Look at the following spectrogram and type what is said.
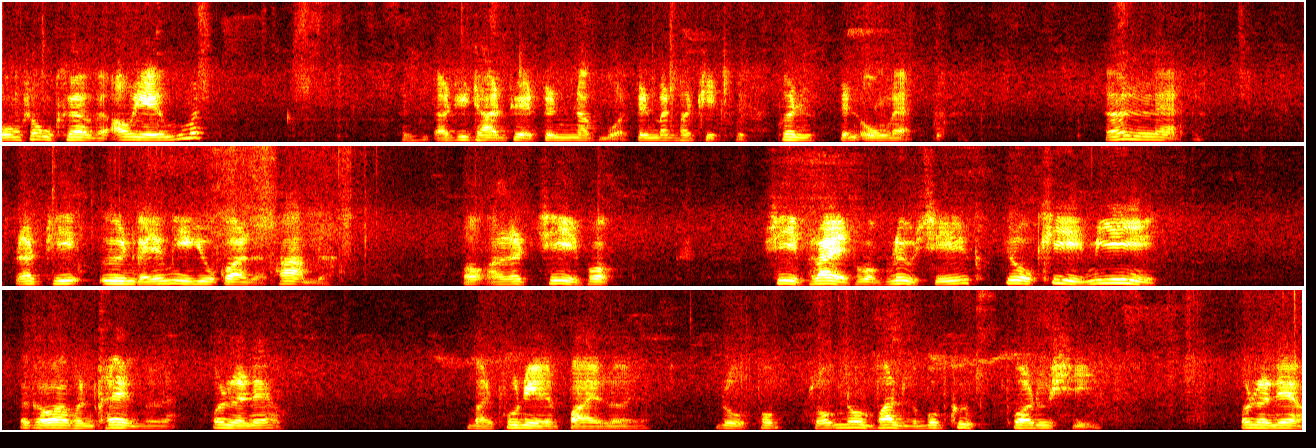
องค์ทรงเครื่องก็เอาเองมัดอธิษฐานเพศเป็นนักบวชเป็นบรรพชิตเพื่อนเป็นองค์แหละนั่นแหละลัทธิอื่นก็ยังมีอยู่ก่อนนะภาพนะพวกอรัชีพวกชีไพร่พวกฤาษีโยคีมีแล้วก็ว่าเพิ่นเคร่งนั่นแหละคนละแนว บัดผู้นี้ไปเลยลูกพบสมน้มพันกับบุบคือพอฤาษีคนละแนว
